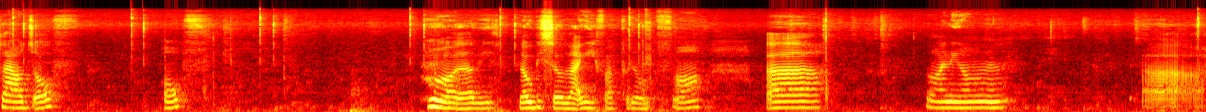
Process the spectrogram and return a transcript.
Clouds off. Off. Oh, that'll be that'll be so laggy if I put it on far. Uh, lighting on. Uh,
